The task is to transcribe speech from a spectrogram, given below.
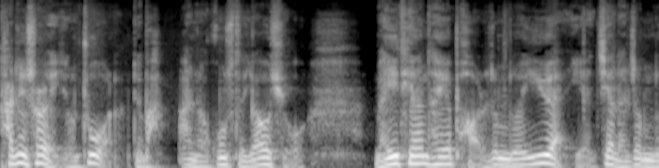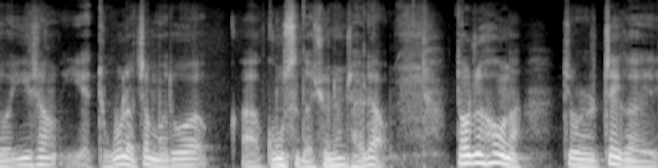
他这事儿已经做了，对吧？按照公司的要求，每一天他也跑了这么多医院，也见了这么多医生，也读了这么多呃公司的宣传材料，到最后呢，就是这个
